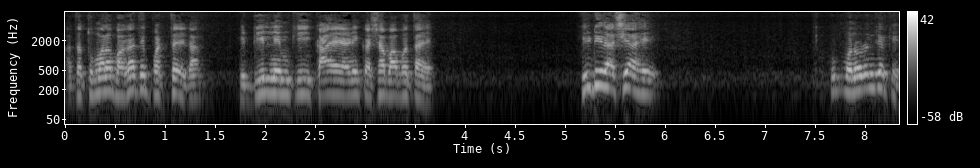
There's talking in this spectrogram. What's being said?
आता तुम्हाला बघा ते पटतंय का? ही डील नेमकी काय आहे आणि कशाबाबत आहे? ही डील अशी आहे. खूप मनोरंजक आहे.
